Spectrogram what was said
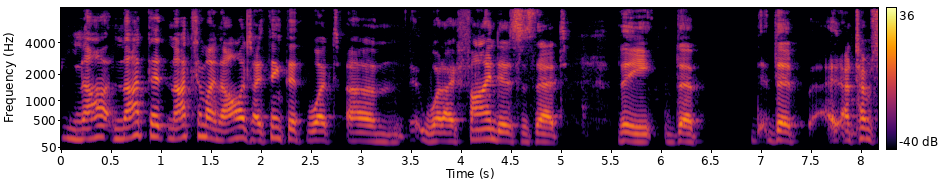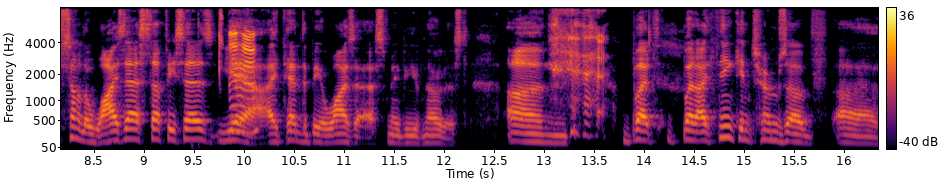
not not that not to my knowledge. I think that what um, what I find is is that the the the in terms of some of the wise ass stuff he says, yeah, I tend to be a wise ass. Maybe you've noticed. Um, but but I think in terms of uh,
